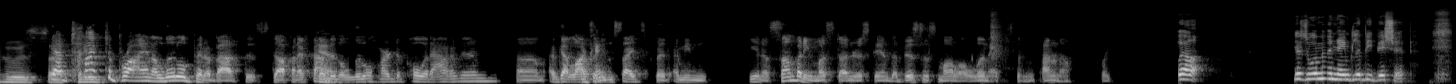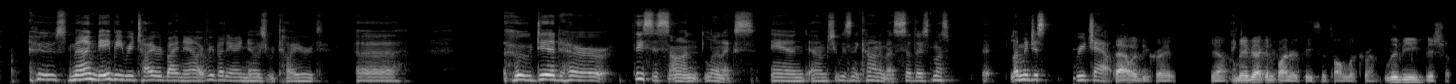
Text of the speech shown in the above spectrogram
who's Yeah, uh, I've pretty- talked to Brian a little bit about this stuff and I found Yeah. it a little hard to pull it out of him. Um, I've got lots of insights, but I mean, you know, somebody must understand the business model of Linux and I don't know. Like, Well, there's a woman named Libby Bishop, who's may, maybe retired by now. Everybody I know is retired. Uh, who did her thesis on Linux, and um, she was an economist. So there's must. uh, Let me just reach out. That would be great. Yeah, Thank maybe I can find her thesis. I'll look around. Libby Bishop.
